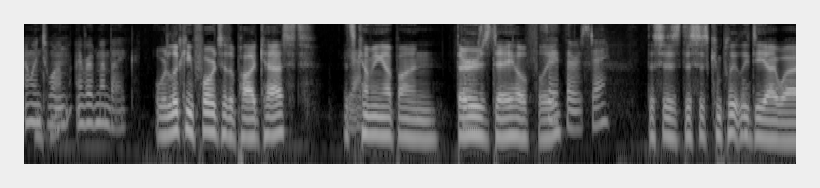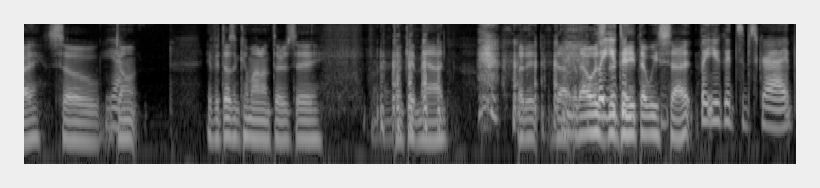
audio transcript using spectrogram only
I went to Mhm. one. I rode my bike. We're looking forward to the podcast. It's Yeah. coming up on Thursday. Thursday, hopefully. Say Thursday. This is this is completely DIY, so Yeah. don't if it doesn't come out on Thursday, don't get mad. But it that, that was But the could- date that we set. But you could subscribe,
